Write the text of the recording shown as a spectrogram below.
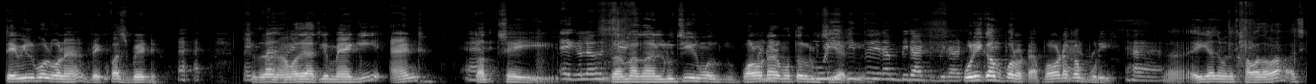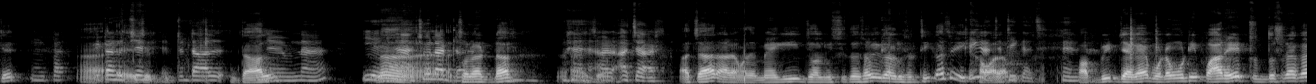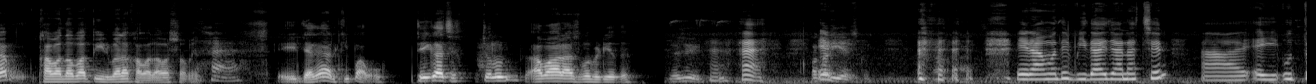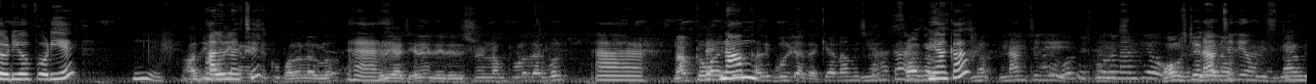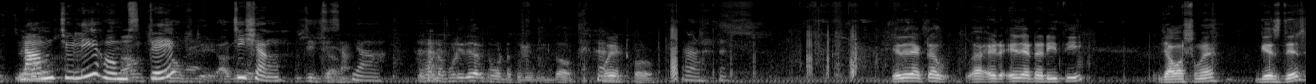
টেবিল বলব না ব্রেকফাস্ট বেড সুতরাং আমাদের আজকে ম্যাগি অ্যান্ড সেই এগুলো হচ্ছে গরমা গরম লুচির মতো পরোটার মতো লুচি আর কি। কিন্তু এরা বিরাট বিরাট। পুরি কাম পরোটা পরোটা কাম পুরি। হ্যাঁ। হ্যাঁ, এই আছে আমাদের খাওয়া দাওয়া আজকে। এটা হচ্ছে ডাল ডাল। না ইয়ে না হ্যাঁ ছোলার ডাল। ছোলার ডাল। হ্যাঁ আর আচার। আচার আর আমাদের ম্যাগি জল মিশ্রিত সবই জল মিশ্রিত ঠিক আছে এই খাওয়া দাওয়া। ঠিক আছে হ্যাঁ। অফবিট জায়গায় মোটামুটি পার হেড চোদ্দোশো টাকা। খাওয়া দাওয়া তিন বেলা খাওয়া দাওয়ার সময় হ্যাঁ। এই জায়গায় আর কি পাবো। ঠিক আছে চলুন আবার আসব ভিডিওতে। হ্যাঁ। এরা আমাদের বিদায় জানাচ্ছেন আর এই উত্তরীয় পরিয়ে হুম, ভালো লাগছে খুব ভালো লাগলো হ্যাঁ रेस्टोरेंट नाम पूरा था एक बार আর नाम तो नाम खाली भूल जाता है क्या नाम इसका यहाँ का होम स्टे का नाम নামচুলি হোমস্টে চিসাং ইয়া তোমারটা পড়ি দে আমি তোমারটা তুলে দিই দাও ওয়েট করো হ্যাঁ এদের একটা এ- এদের একটা রীতি যাওয়ার সময় গেস্টদের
